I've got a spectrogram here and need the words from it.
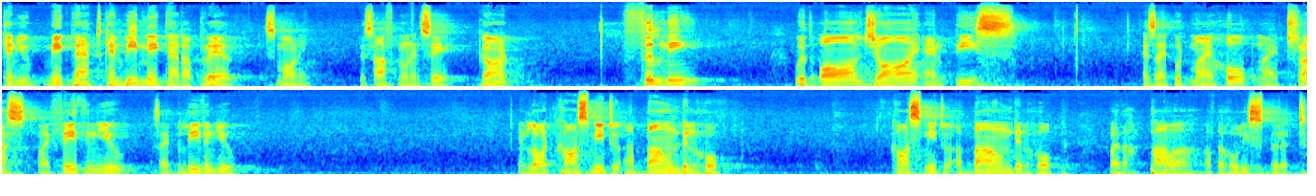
Can you make that? Can we make that our prayer this morning, this afternoon, and say, God, fill me with all joy and peace as I put my hope, my trust, my faith in you, as I believe in you. And Lord, cause me to abound in hope. Cause me to abound in hope by the power of the Holy Spirit.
